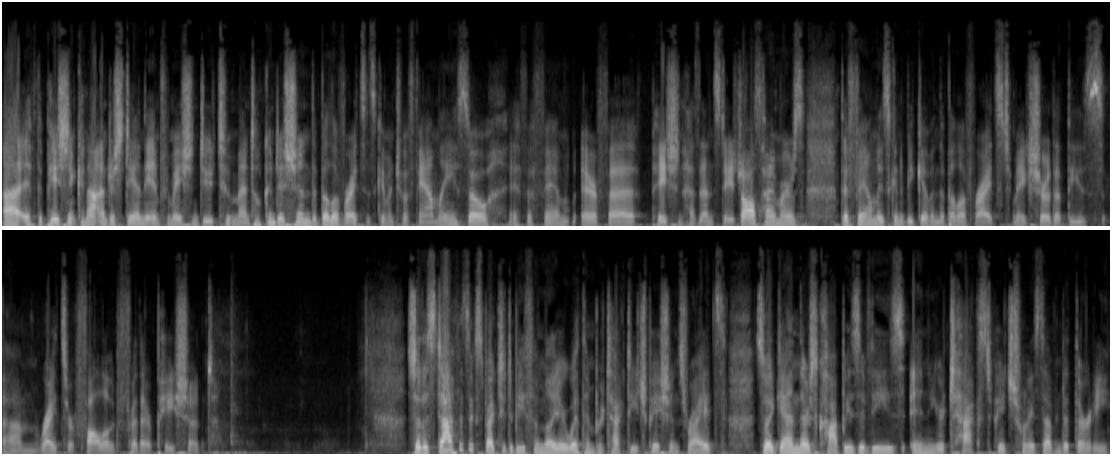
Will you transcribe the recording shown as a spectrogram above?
Uh, if the patient cannot understand the information due to a mental condition, the Bill of Rights is given to a family. So if a, fam if a patient has end-stage Alzheimer's, the family is going to be given the Bill of Rights to make sure that these um, rights are followed for their patient. So the staff is expected to be familiar with and protect each patient's rights. So again, there's copies of these in your text, page 27 to 30,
